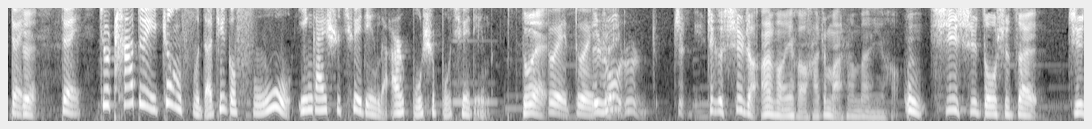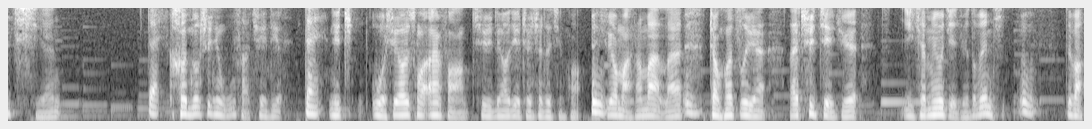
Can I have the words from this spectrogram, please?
对对。就是他对政府的这个服务应该是确定的，而不是不确定的。对。对对对。如如这这个市长暗访也好，还是马上办也好，嗯，其实都是在之前，对很多事情无法确定。对，你只我需要从暗访去了解真实的情况，嗯我需要马上办来整合资源，来去解决以前没有解决的问题，嗯，对吧？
